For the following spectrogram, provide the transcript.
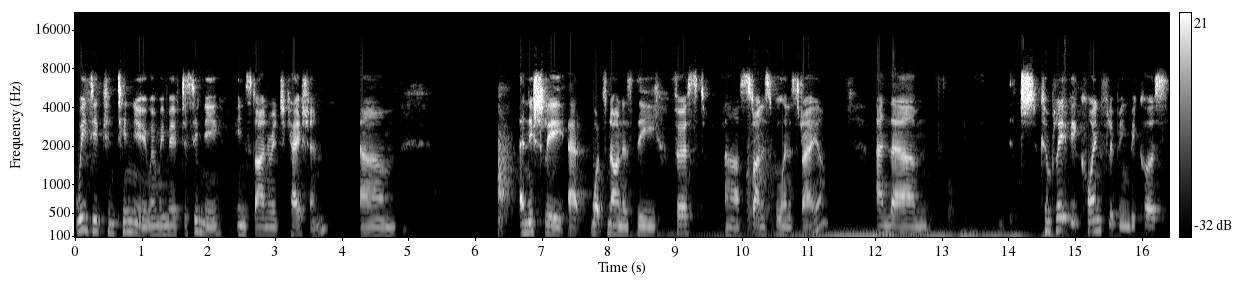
we did continue when we moved to Sydney in Steiner education um, initially at what's known as the first uh, Steiner School in Australia, and um, completely coin flipping because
